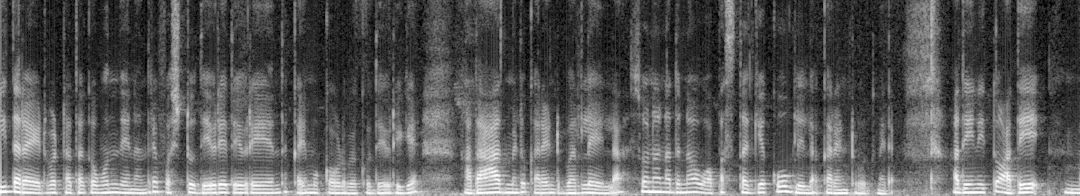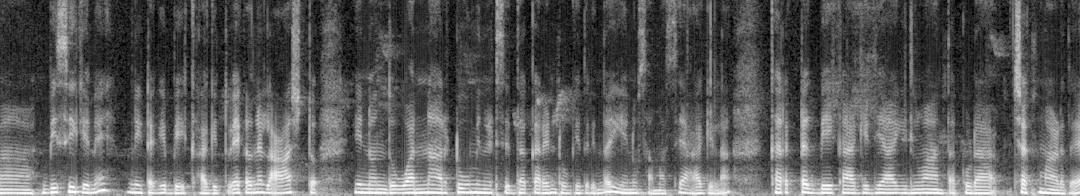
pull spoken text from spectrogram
ಈ ಥರ ಎಡ್ವರ್ಟ್ ಆದಾಗ ಒಂದೇನಂದರೆ ಫಸ್ಟು ದೇವರೇ ದೇವರೇ ಅಂತ ಕೈ ಮುಕ್ಕೊಡ್ಬೇಕು ದೇವರಿಗೆ. ಅದಾದಮೇಲೂ ಕರೆಂಟ್ ಬರಲೇ ಇಲ್ಲ. ಸೊ ನಾನು ಅದನ್ನು ವಾಪಸ್ ತೆಗಿಯೋಕ್ಕೆ ಹೋಗಲಿಲ್ಲ ಕರೆಂಟ್ ಹೋದ್ಮೇಲೆ. ಅದೇನಿತ್ತು ಅದೇ ಬಿಸಿಗೆ ನೀಟಾಗಿ ಬೇಕಾಗಿತ್ತು. ಯಾಕಂದರೆ ಲಾಸ್ಟ್ ಇನ್ನೊಂದು ಒನ್ ಆರ್ ಟೂ ಮಿನಿಟ್ಸ್ ಇದ್ದ ಕರೆಂಟ್ ಹೋಗಿದ್ದರಿಂದ ಏನೂ ಸಮಸ್ಯೆ ಆಗಿಲ್ಲ. ಕರೆಕ್ಟಾಗಿ ಬೇಕಾಗಿದೆಯಾ ಇಲ್ವಾ ಅಂತ ಕೂಡ ಚೆಕ್ ಮಾಡಿದೆ.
